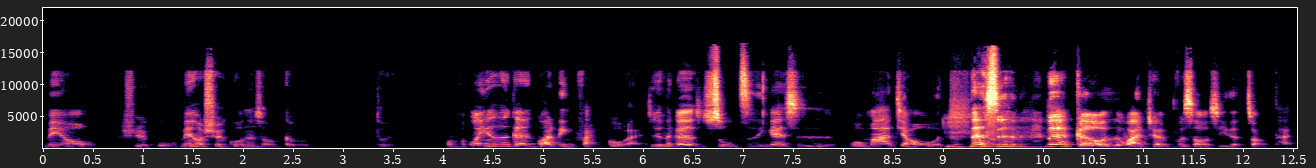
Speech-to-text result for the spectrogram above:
没有 学过，没有学过那首歌。嗯对，我我应该是跟冠霖反过来，就是那个数字应该是我妈教我的，但是 那个歌我是完全不熟悉的状态。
